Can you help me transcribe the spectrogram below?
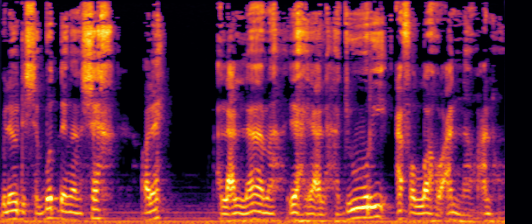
beliau disebut dengan syekh oleh Al-Allamah Yahya Al-Hajuri afallahu anna anhu.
